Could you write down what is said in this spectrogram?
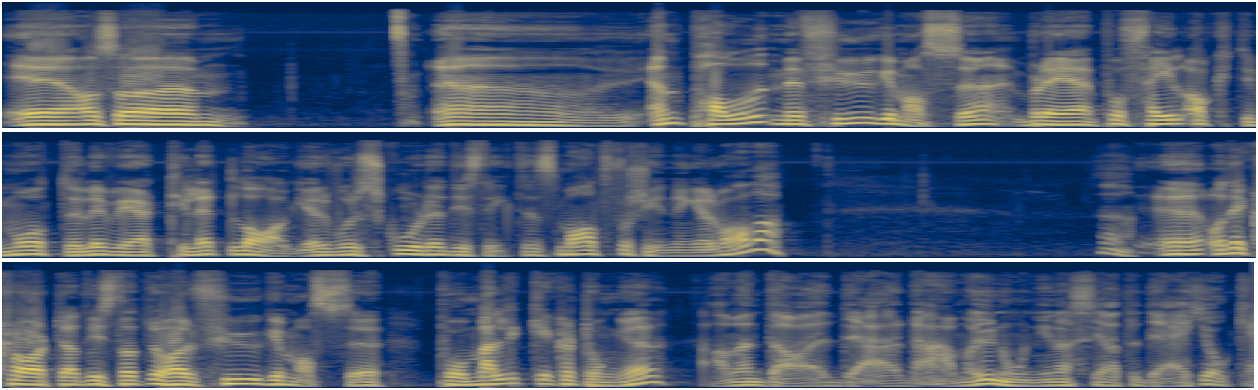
Eh, altså eh, En pall med fugemasse ble på feilaktig måte levert til et lager hvor skoledistriktets matforsyninger var, da. Eh, og det er klart at hvis at du har fugemasse på melkekartonger Ja, men da, da, da må jo noen inn og si at det er ikke ok.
